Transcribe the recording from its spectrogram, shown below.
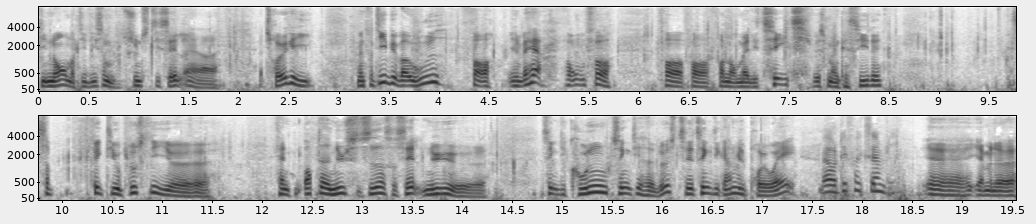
de normer, de ligesom synes, de selv er, er trygge i. Men fordi vi var ude for enhver form for, for, for, for normalitet, hvis man kan sige det, så fik de jo pludselig øh, fandt opdaget nye sider af sig selv, nye øh, ting, de kunne, ting, de havde lyst til, ting, de gerne ville prøve af. Hvad var det for eksempel? Øh, jamen, øh,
